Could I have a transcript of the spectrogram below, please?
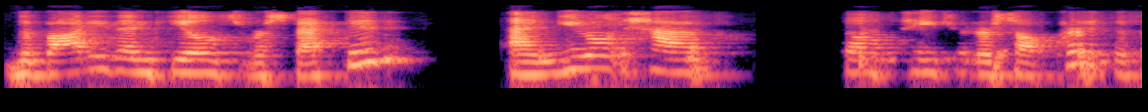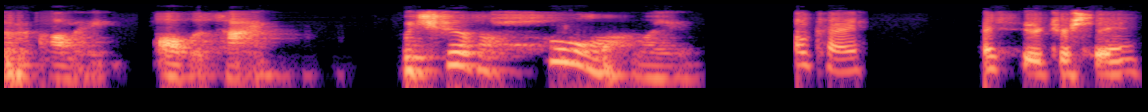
the body then feels respected and you don't have self hatred or self criticism coming all the time, which feels a whole lot lighter. Okay. I see what you're saying.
